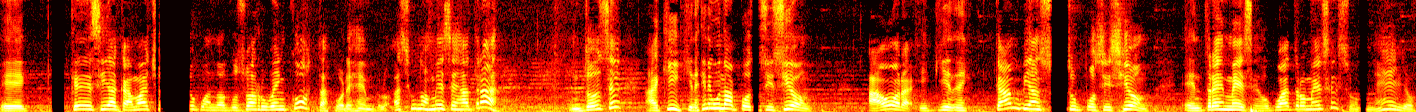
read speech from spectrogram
Eh, ¿Qué decía Camacho cuando acusó a Rubén Costas, por ejemplo, hace unos meses atrás? Entonces, aquí, quienes tienen una posición ahora y quienes cambian su posición en tres meses o cuatro meses son ellos.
